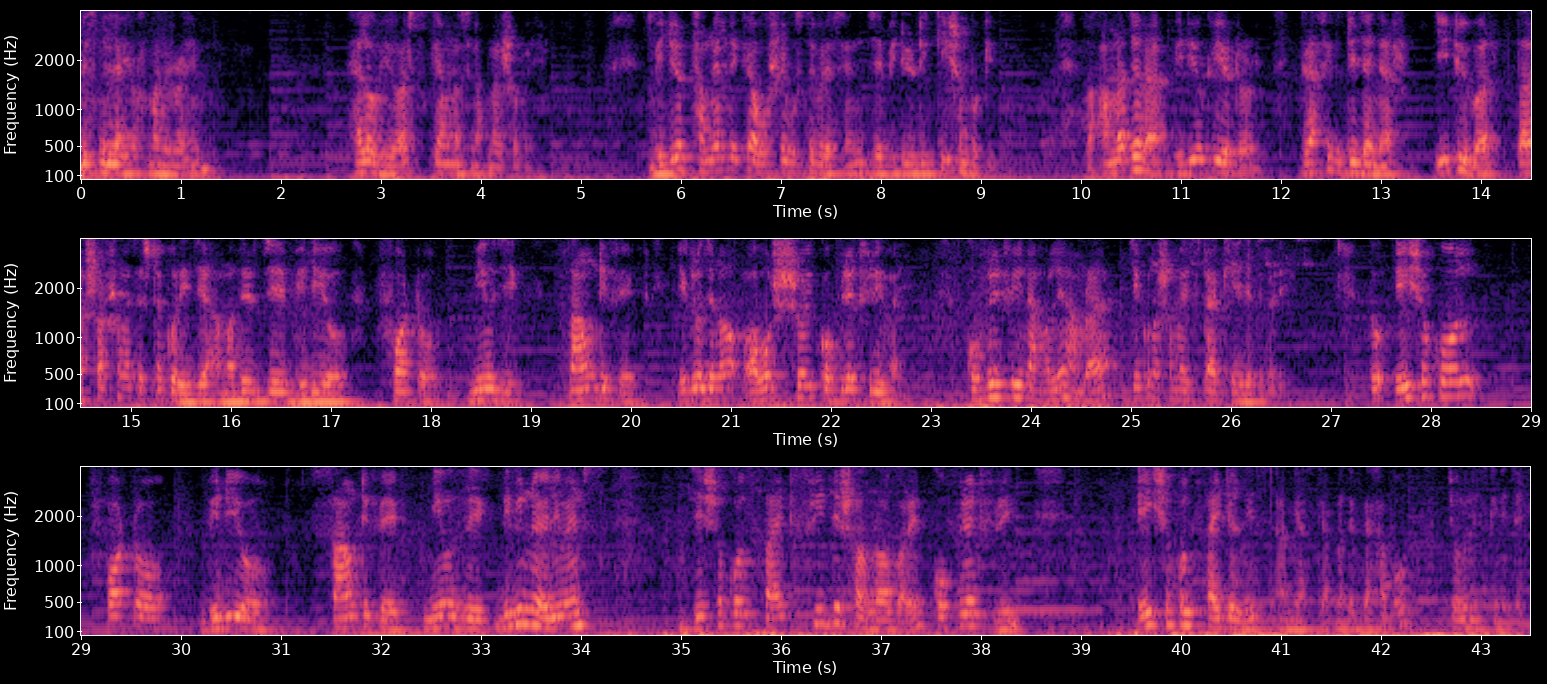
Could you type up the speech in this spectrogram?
বিসমিল্লাহ রহমান রহিম। Hello viewers কেমন আছেন আপনারা সবাই? ভিডিওর থামনেল দেখে অবশ্যই বুঝতে পেরেছেন যে ভিডিওটি কি সম্পর্কিত। তো আমরা যারা video creator graphics designer YouTuber তারা সবসময় চেষ্টা করি যে আমাদের যে video photo music sound effect এগুলো যেন অবশ্যই কপিরাইট ফ্রি হয়। কপিরাইট ফ্রি না হলে আমরা যে কোনো সময় স্টার খেয়ে যেতে পারি। তো এই সকল photo, video, sound effect, music, বিভিন্ন এলিমেন্টস যে সকল সাইট ফ্রিতে সরবরাহ করে, কপিরাইট ফ্রি, এই সকল সাইটের লিস্ট আমি আজকে আপনাদের দেখাবো। চলুন স্ক্রিনে যাই।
